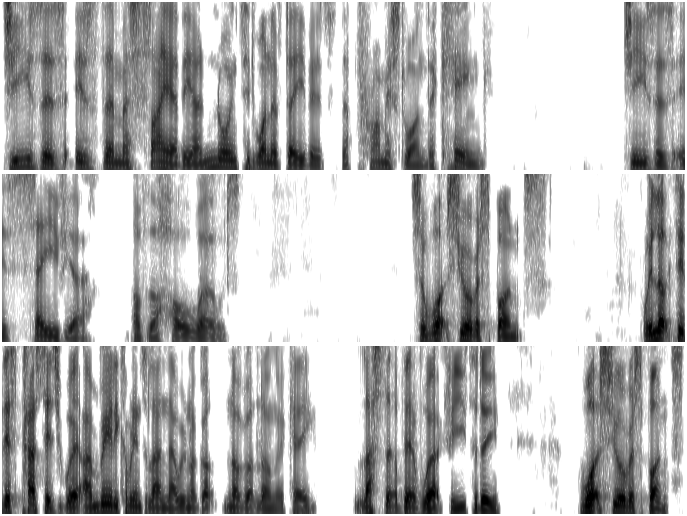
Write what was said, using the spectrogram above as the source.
Jesus is the Messiah, the anointed one of David, the promised one, the king. Jesus is Savior of the whole world. So, what's your response? We look through this passage where I'm really coming into land now. We've not got not got long, okay? Last little bit of work for you to do. What's your response?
